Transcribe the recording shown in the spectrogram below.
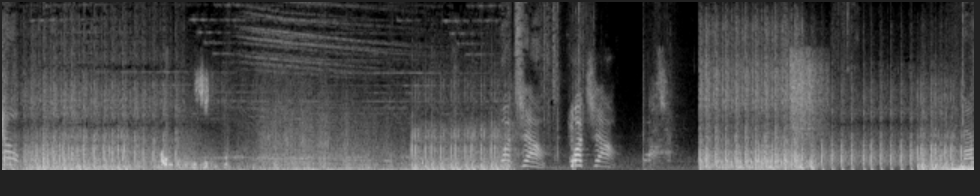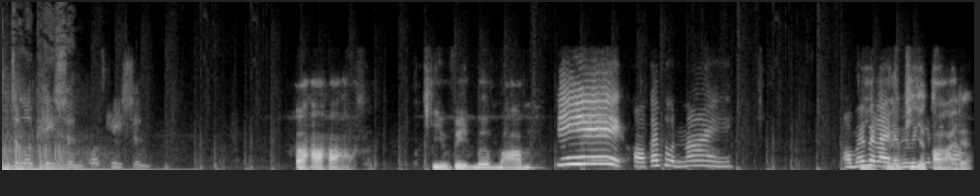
Help! Watch out! Watch out! Marked a location. Location. ฮ่าฮ่าฮ่าคิวฟีดเบิ่มบั้มพี่ขอกระสุนหน่อยเอาไม่เป็นไรเดี๋ยวพี่ไปจะเก็บตายในกล่เนี่อยง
